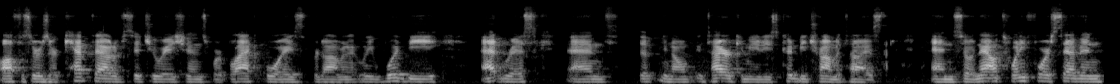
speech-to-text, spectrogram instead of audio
officers are kept out of situations where Black boys predominantly would be at risk and the you know entire communities could be traumatized. And so now 24 7,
